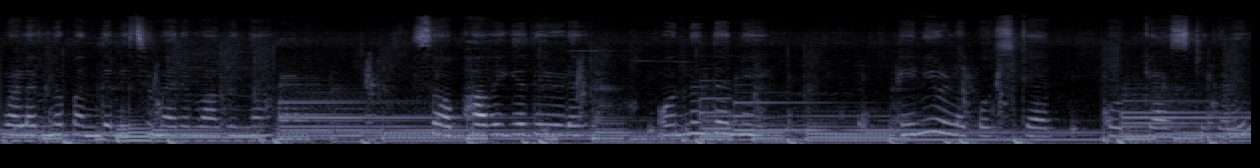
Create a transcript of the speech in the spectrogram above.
വളർന്നു പന്തലിച്ച് മരമാകുന്ന സ്വാഭാവികതയുടെ ഒന്നും തന്നെ ഇനിയുള്ള പോസ്റ്റ് പോഡ്കാസ്റ്റുകളിൽ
